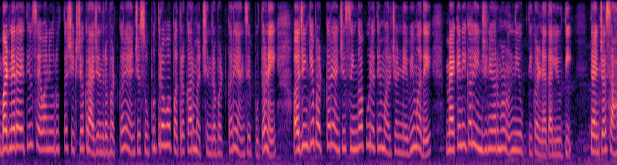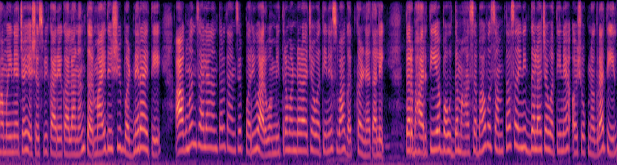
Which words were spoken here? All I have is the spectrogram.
बडनेरा येथील सेवानिवृत्त शिक्षक राजेंद्र भटकर यांचे सुपुत्र व पत्रकार मच्छिंद्र भटकर यांचे पुतणे अजिंक्य भटकर यांची सिंगापूर येथे मर्चंट नेव्हीमध्ये मेकॅनिकल इंजिनियर म्हणून नियुक्ती करण्यात आली होती. त्यांच्या सहा महिन्याच्या यशस्वी कार्यकालानंतर मायदेशी बडनेरा येथे आगमन झाल्यानंतर त्यांचे परिवार व मित्रमंडळाच्या वतीने स्वागत करण्यात आले. तर भारतीय बौद्ध महासभा व समता सैनिक दलाच्या वतीने अशोकनगरातील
